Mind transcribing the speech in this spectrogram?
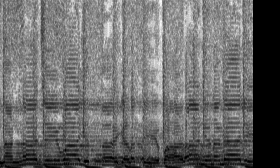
ನನ್ನ ಜೀವ ಎತ್ತ ಗೆಳತಿ ಬಾಳ ನಿನ ಮ್ಯಾಲಿ.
